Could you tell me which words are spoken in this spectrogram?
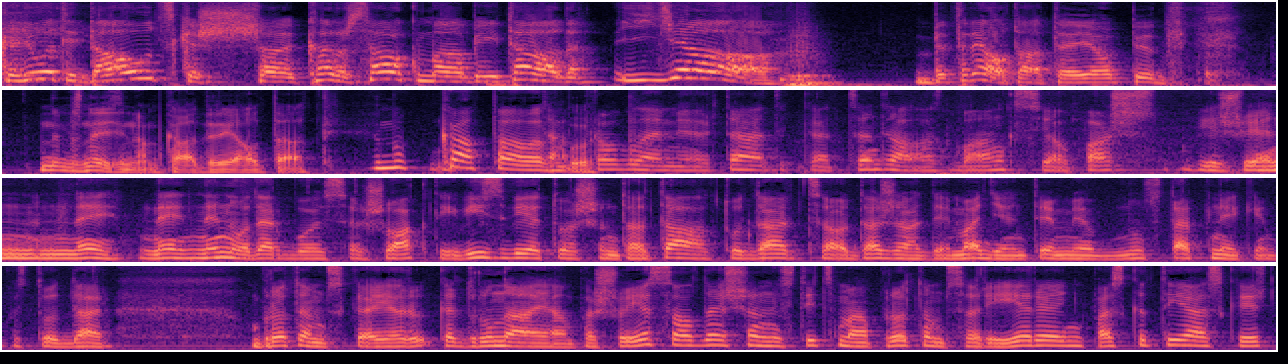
ka ļoti daudz, kas kara sākumā bija tāda, jā, bet realitātē jau pie nemaz nezinām, kāda ir realitāte. Nu, kā tā var tā būt? Problēma jau ir tāda, ka centrālās bankas jau pašas bieži vien ne, ne, nenodarbojas ar šo aktīvu izvietošanu, tā tālāk to dara caur dažādiem aģentiem, jau nu, starpniekiem, kas to dara. Un, protams, ka, ja, kad runājām par šo iesaldēšanu, visticamāk, protams, arī ierēģi paskatījās, ka ir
